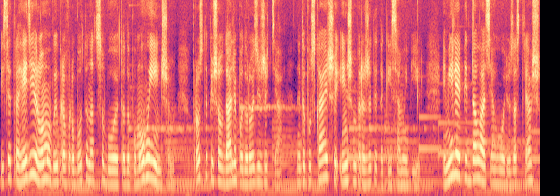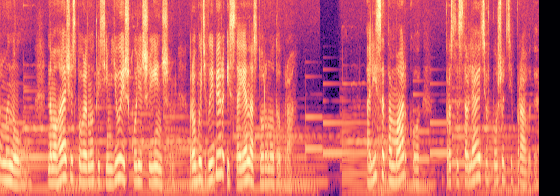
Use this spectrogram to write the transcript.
Після трагедії Рома вибрав роботу над собою та допомогу іншим, просто пішов далі по дорозі життя, не допускаючи іншим пережити такий самий біль. Емілія піддалася горю, застрявши в минулому, намагаючись повернути сім'ю і шкодячи іншим, робить вибір і стає на сторону добра. Аліса та Марко протиставляються в пошуці правди.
